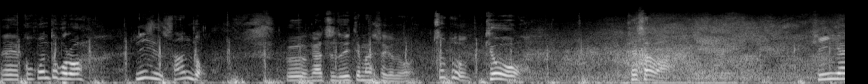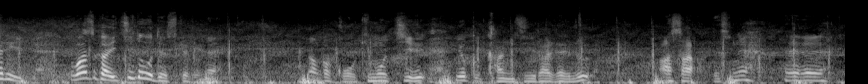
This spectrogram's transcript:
えーここのところ23度うが続いてましたけど、ちょっと今日、今朝はひんやり、わずか1度ですけどね、なんかこう気持ちよく感じられる朝ですね、えー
